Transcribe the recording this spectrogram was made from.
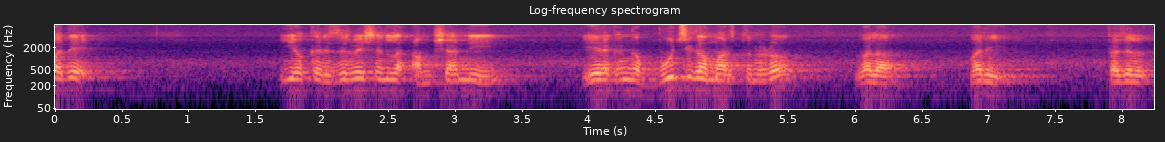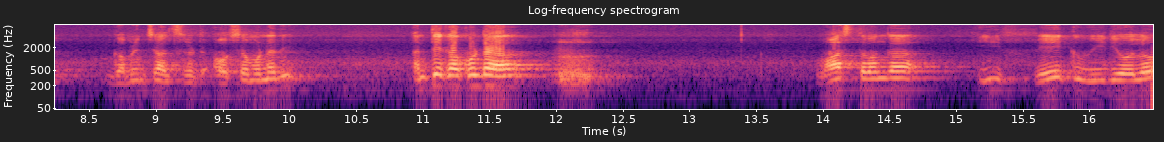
పదే ఈ యొక్క రిజర్వేషన్ల అంశాన్ని ఏ రకంగా బూచిగా మారుస్తున్నాడో ఇవాళ మరి ప్రజలు గమనించాల్సిన అవసరం ఉన్నది. అంతేకాకుండా వాస్తవంగా ఈ ఫేక్ వీడియోలో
